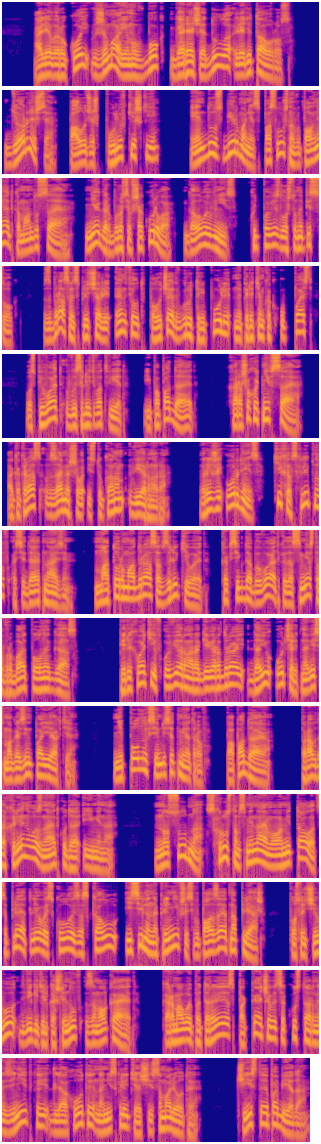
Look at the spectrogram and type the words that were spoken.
а левой рукой вжимаю ему в бок горячее дуло леди Таурус. Дернешься – получишь пулю в кишки. Индус-бирманец послушно выполняет команду Сая. Негр, бросив Шакурова, головой вниз. Хоть повезло, что на песок. Сбрасывает с плеча Ли Энфилд, получает в грудь три пули, но перед тем, как упасть, успевает выстрелить в ответ. И попадает. Хорошо хоть не в Сая, а как раз в замершего истуканом Вернера. Рыжий орденец, тихо всхлипнув, оседает на земь. Мотор мадраса взрыкивает, как всегда бывает, когда с места врубают полный газ. Перехватив у Вернера Гевердрай, даю очередь на весь магазин по яхте. Неполных 70 метров. Попадаю. Правда, хрен его знает, куда именно. Но судно с хрустом сминаемого металла цепляет левой скулой за скалу и, сильно накренившись, выползает на пляж, после чего двигатель кашлянув замолкает. Кормовой ПТРС покачивается кустарной зениткой для охоты на низколетящие самолеты. Чистая победа.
